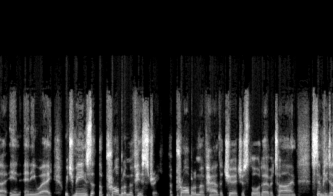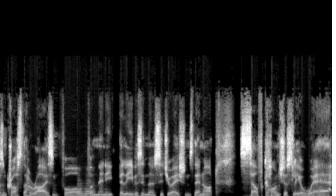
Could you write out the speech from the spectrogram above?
uh, in any way, which means that the problem of history, the problem of how the church has thought over time, simply doesn't cross the horizon for, mm-hmm. for many believers in those situations. They're not self consciously aware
